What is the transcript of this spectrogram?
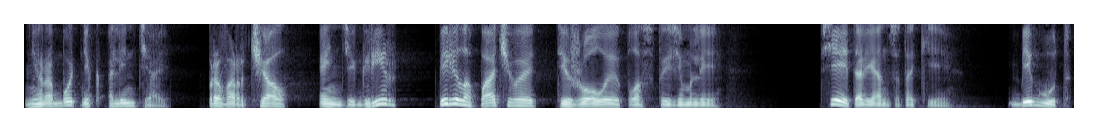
«Не работник, а лентяй», — проворчал Энди Грир, перелопачивая тяжелые пласты земли. Все итальянцы такие. Бегут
